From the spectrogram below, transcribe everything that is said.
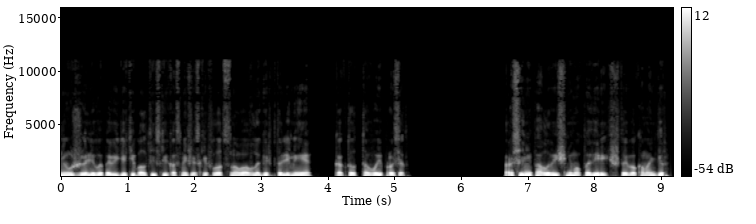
«Неужели вы поведете Балтийский космический флот снова в лагерь Птолемея, как тот того и просит?» Арсений Павлович не мог поверить, что его командир,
